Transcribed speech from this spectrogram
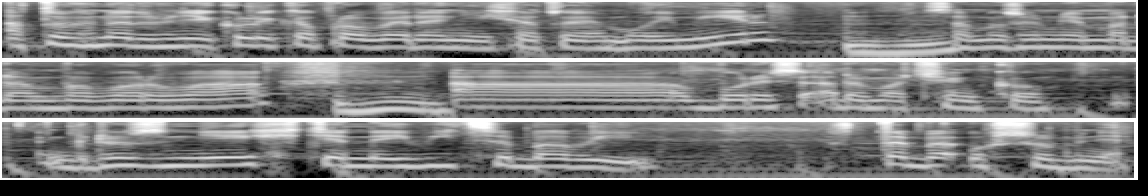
A to hned v několika provedeních. A to je Můj mír, mm-hmm. samozřejmě Madame Vavarová mm-hmm. a Boris Adamačenko. Kdo z nich tě nejvíce baví? z tebe osobně.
